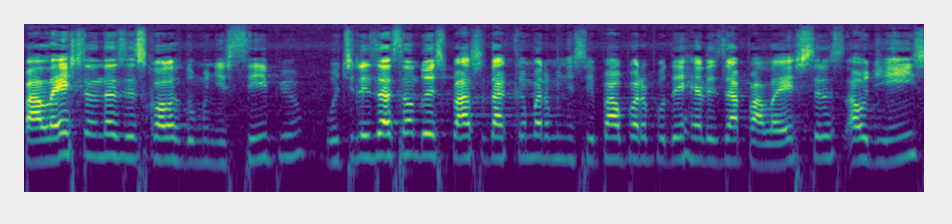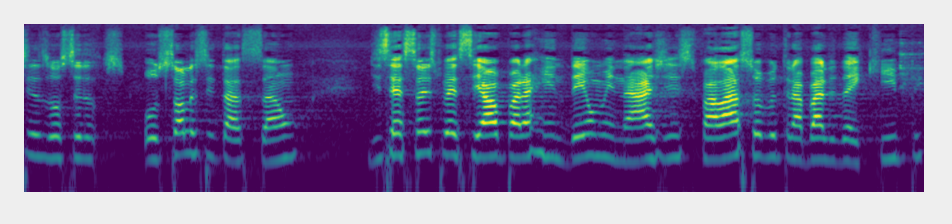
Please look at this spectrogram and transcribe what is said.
Palestra nas escolas do município, utilização do espaço da Câmara Municipal para poder realizar palestras, audiências ou solicitação de sessão especial para render homenagens, falar sobre o trabalho da equipe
